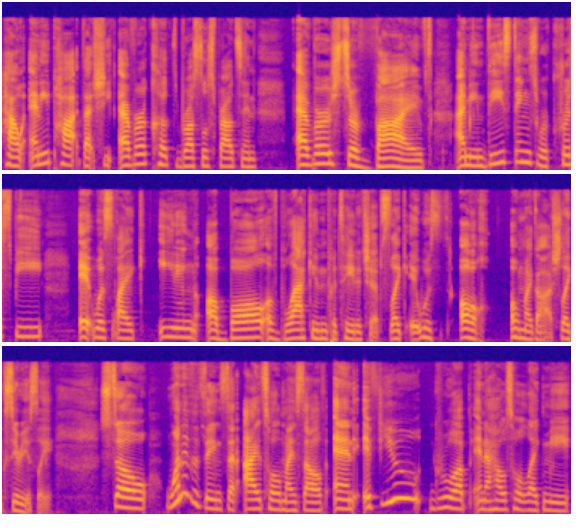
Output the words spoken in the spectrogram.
how any pot that she ever cooked Brussels sprouts in ever survived. I mean, these things were crispy. It was like eating a ball of blackened potato chips. Like it was oh, oh my gosh, like seriously. So, one of the things that I told myself, and if you grew up in a household like me,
